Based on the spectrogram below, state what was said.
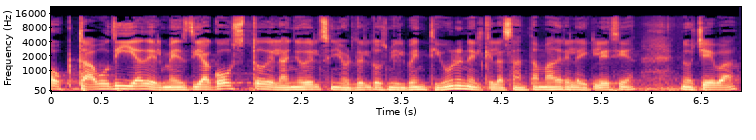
octavo día del mes de agosto del año del Señor del 2021 en el que la Santa Madre la Iglesia nos lleva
